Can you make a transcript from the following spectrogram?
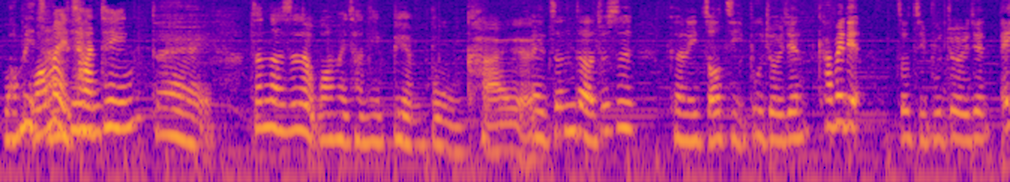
完美完美餐厅，对，真的是完美餐厅遍布开诶，诶，真的就是可能你走几步就有一间咖啡店，走几步就有一间哎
